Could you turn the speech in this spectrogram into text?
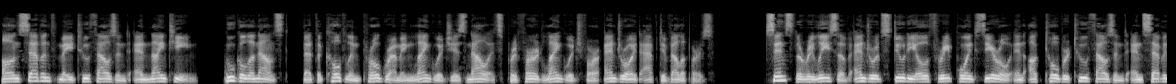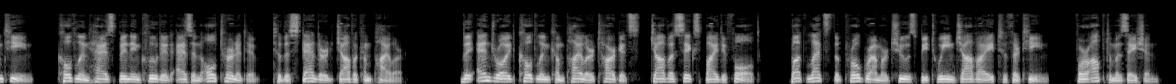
On 7 May 2019, Google announced that the Kotlin programming language is now its preferred language for Android app developers. Since the release of Android Studio 3.0 in October 2017, Kotlin has been included as an alternative to the standard Java compiler. The Android Kotlin compiler targets Java 6 by default, but lets the programmer choose between Java 8 to 13 for optimization.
